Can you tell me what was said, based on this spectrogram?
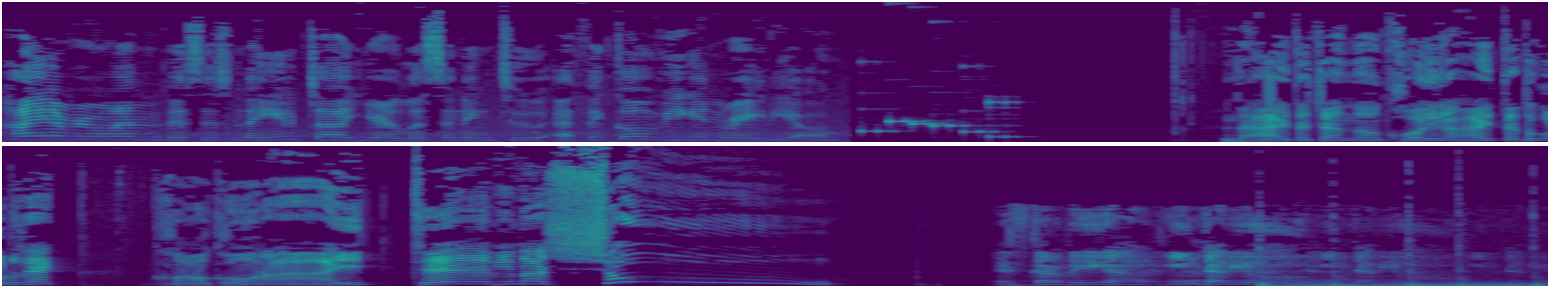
Hi everyone, this is Nayuta. You're listening to Ethical Vegan Radio. なえたちゃんの声が入ったところで、このコーナー行ってみましょうエスカルビーガンインタビューインタビューインタビュ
